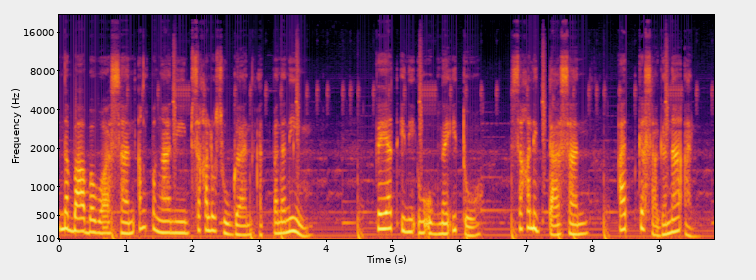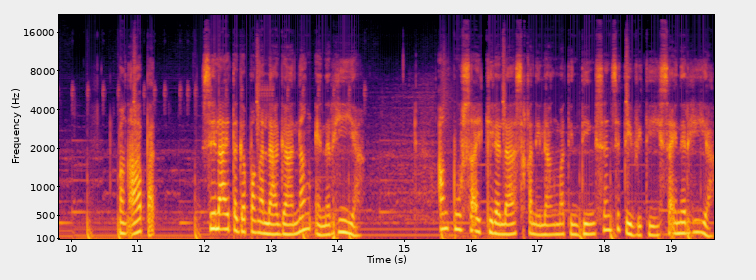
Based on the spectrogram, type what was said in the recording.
nababawasan ang panganib sa kalusugan at pananim. Kaya't iniuugnay ito sa kaligtasan at kasaganaan. Pang-apat, sila ay tagapangalaga ng enerhiya. Ang pusa ay kilala sa kanilang matinding sensitivity sa enerhiya,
